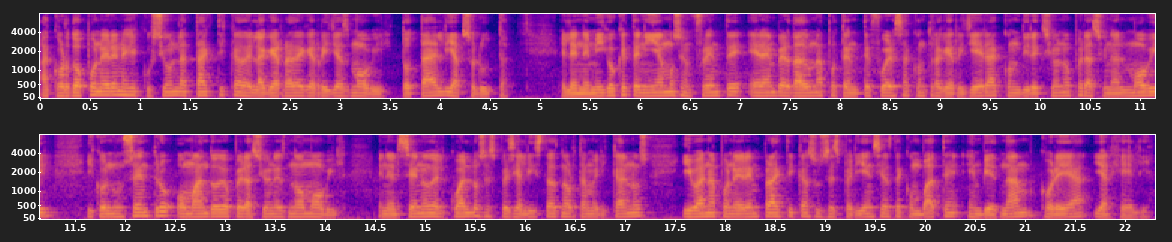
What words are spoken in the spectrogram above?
acordó poner en ejecución la táctica de la guerra de guerrillas móvil, total y absoluta, el enemigo que teníamos enfrente era en verdad una potente fuerza contraguerrillera con dirección operacional móvil y con un centro o mando de operaciones no móvil, en el seno del cual los especialistas norteamericanos iban a poner en práctica sus experiencias de combate en Vietnam, Corea y Argelia.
